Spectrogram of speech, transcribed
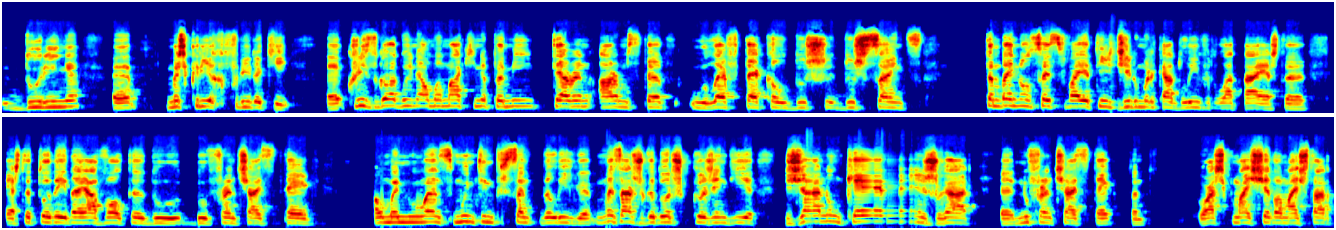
durinha, mas queria referir aqui. Chris Godwin é uma máquina para mim, Terran Armstead, o left tackle dos, dos Saints, também não sei se vai atingir o mercado livre, lá está esta, esta toda a ideia à volta do, do franchise tag. Há uma nuance muito interessante da liga, mas há jogadores que hoje em dia já não querem jogar uh, no franchise tag, portanto, eu acho que mais cedo ou mais tarde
